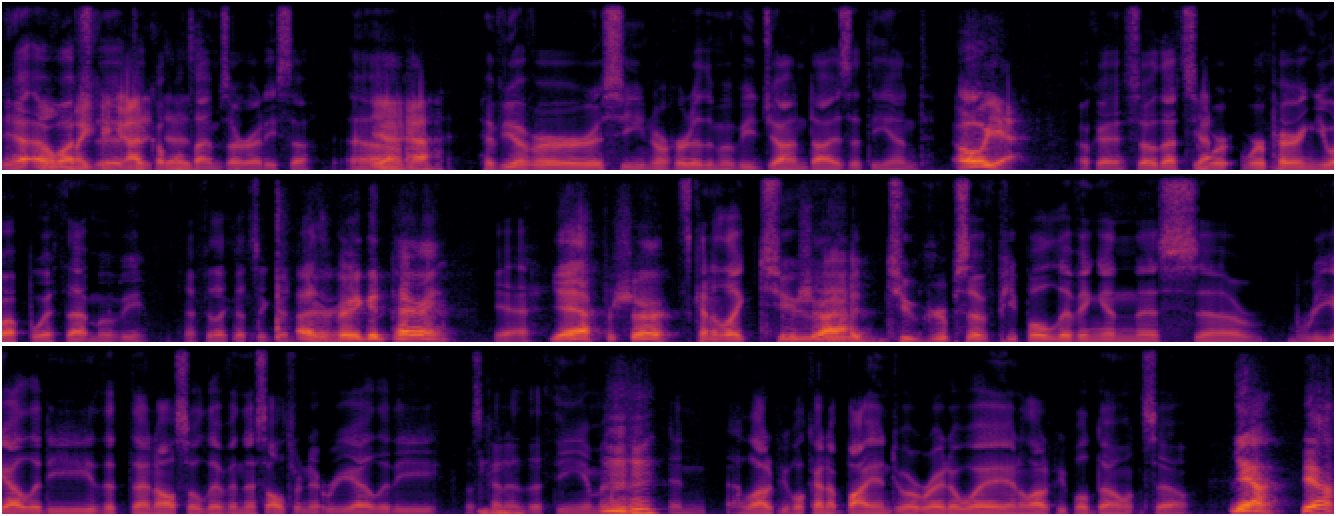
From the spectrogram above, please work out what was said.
yeah, I've Oh my watched it God, a couple does. times already. So um, Yeah. Have you ever seen or heard of the movie John Dies at the End? Oh yeah, Okay, so that's Yeah. we're we're pairing you up with that movie. I feel like that's a good. that's a very good pairing. Yeah. Yeah, for sure. It's kind of like two sure, two groups of people living in this uh, reality that then also live in this alternate reality. Was kind of the theme, and, Mhm. and a lot of people kind of buy into it right away, and a lot of people don't. So Yeah, yeah.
